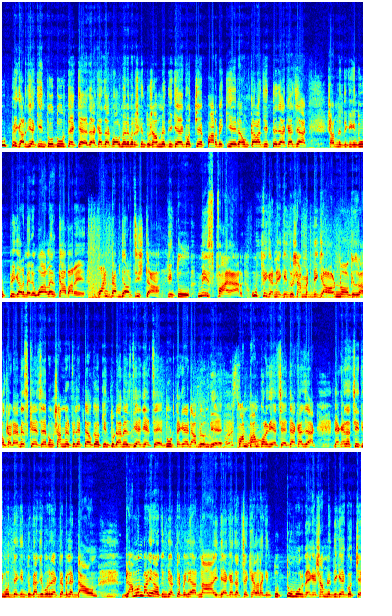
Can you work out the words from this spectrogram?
উঠবে গার্জিয়া, কিন্তু দূর থেকে। দেখা যাক অল মেরে মেরে কিন্তু সামনের দিকে এগোচ্ছে, পারবে কি এই রাউন্ড কারা জিততে? দেখা যাক। সামনের দিকে কিন্তু উঠপিকার মেরে, ওয়ালের কাবারে। ওয়ান টাপ দেওয়ার চেষ্টা। কিন্তু মিস ফায়ার নিয়ে কিন্তু সামনের দিকে অন্য কিছু হালকা ড্যামেজ খেয়েছে এবং সামনের প্লেটটাকেও কিন্তু ড্যামেজ দিয়ে দিয়েছে। দূর থেকে ডাব্লিউ দিয়ে কনফার্ম করে দিয়েছে। দেখা যাক। দেখা যাচ্ছে ইতিমধ্যে কিন্তু গাজীপুরের একটা প্লেয়ার ডাউন ব্রাহ্মণবাড়িয়ারও কিন্তু একটা প্লেয়ার নাই। দেখা যাচ্ছে খেলাটা কিন্তু তুমুল বেগে সামনের দিকে এগোচ্ছে।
